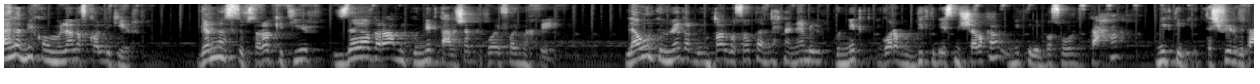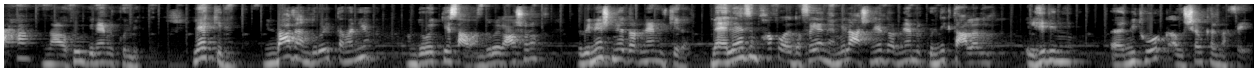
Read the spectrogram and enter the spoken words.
أهلا بيكم مولانا في قال كير. جالنا استفسارات كتير إزاي أقدر أعمل connect على شبكة واي فاي مخفية. الأول كنا نقدر بمنتهى البساطة إن إحنا نعمل connect مجرد بنكتب اسم الشبكة ونكتب ال password بتاعها ونكتب التشفير بتاعها ان على طول بنعمل connect لكن من بعد أندرويد 8 أندرويد 9 وأندرويد 10 ما بقيناش نقدر نعمل كده. بقى لازم خطوة إضافية نعملها عشان نقدر نعمل connect على ال hidden network أو الشبكة المخفية.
